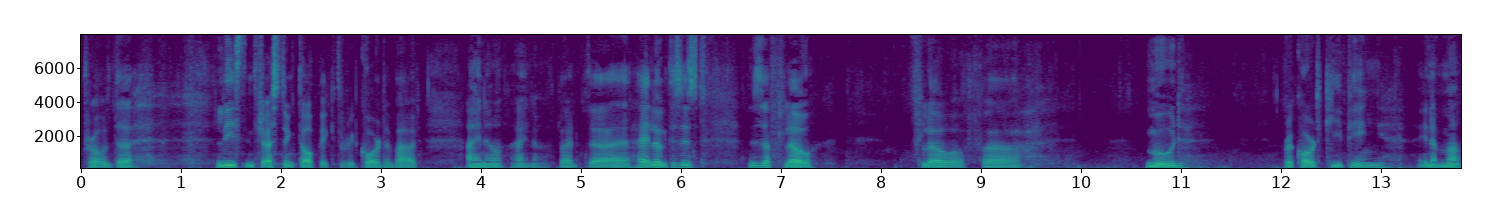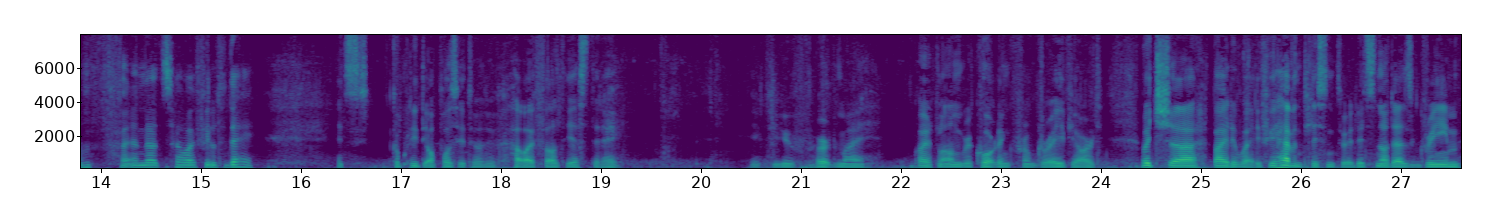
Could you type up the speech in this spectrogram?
probably the least interesting topic to record about. I know, I know, but uh, hey, look, this is this is a flow, flow of uh, mood, record keeping in a month, and that's how I feel today. It's completely opposite of how I felt yesterday if you've heard my quite long recording from Graveyard, which, uh, by the way, if you haven't listened to it, it's not as grim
